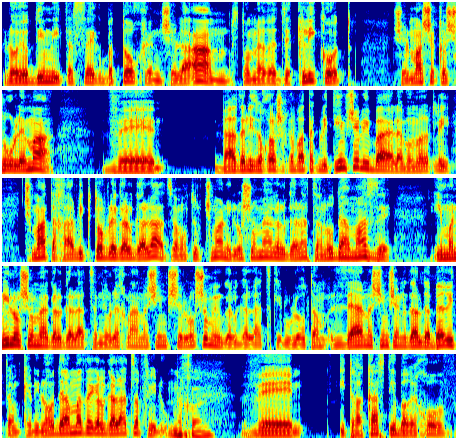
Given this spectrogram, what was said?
לא יודעים להתעסק בתוכן של העם, זאת אומרת, זה קליקות של מה שקשור למה. ו... ואז אני זוכר שחברת תקליטים שלי באה אליי ואומרת לי, תשמע, אתה חייב לכתוב לגלגלצ. אמרתי לו, תשמע, אני לא שומע גלגלצ, אני לא יודע מה זה. אם אני לא שומע גלגלצ, אני הולך לאנשים שלא שומעים גלגלצ, כאילו לאותם, זה האנשים שאני יודע לדבר איתם, כי אני לא יודע מה זה גלגלצ אפילו. נכון. והתרכזתי ברחוב,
